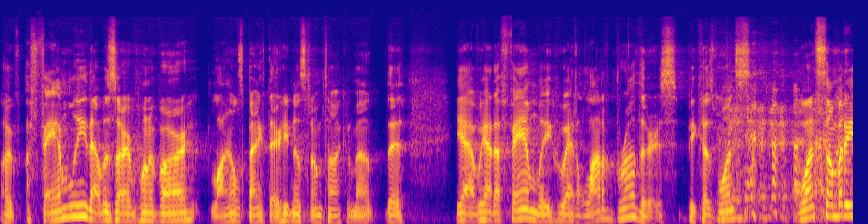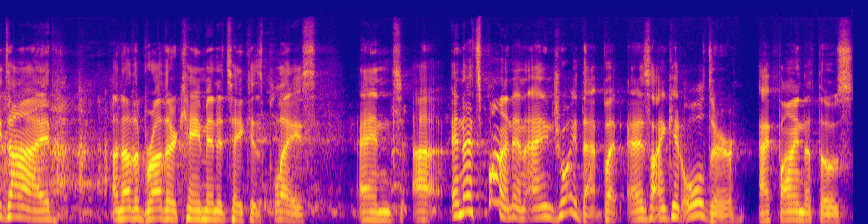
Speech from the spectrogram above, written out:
a, a family. That was our one of our Lyle's back there. He knows what I'm talking about. The yeah, we had a family who had a lot of brothers because once once somebody died, another brother came in to take his place. And, uh, and that's fun, and I enjoyed that. But as I get older, I find that those,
